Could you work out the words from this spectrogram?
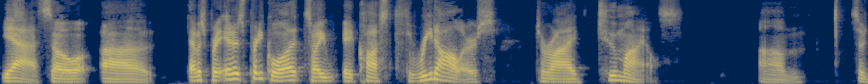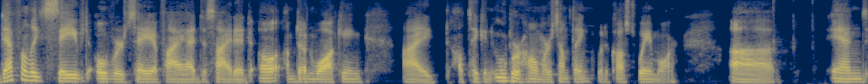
Yeah. So uh, that was pretty, it was pretty cool. So I, it cost $3 to ride two miles. Um, so definitely saved over, say, if I had decided, oh, I'm done walking, I I'll take an Uber home or something. Would have cost way more. Uh, and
